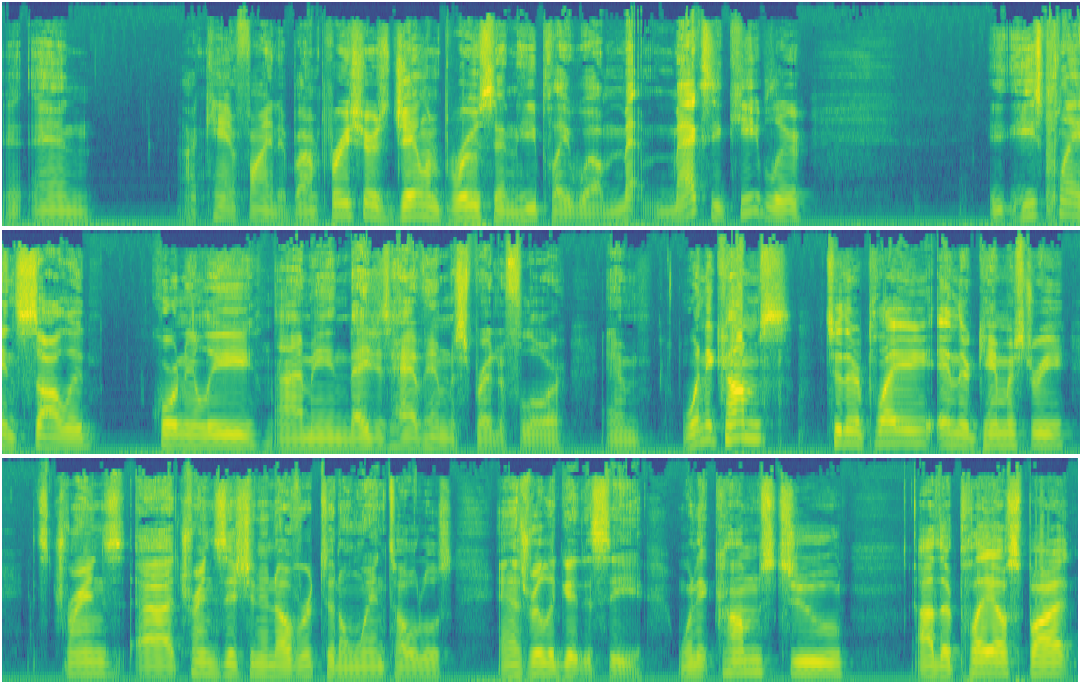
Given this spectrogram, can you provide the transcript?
and, and I can't find it, but I'm pretty sure it's Jalen Bruce, and he played well. Ma- Maxi Kleber, he, he's playing solid. Courtney Lee, I mean, they just have him to spread the floor. And when it comes to their play and their chemistry, it's trans uh, transitioning over to the win totals, and it's really good to see. When it comes to uh, their playoff spot,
